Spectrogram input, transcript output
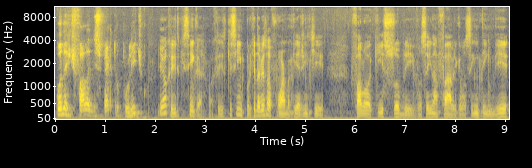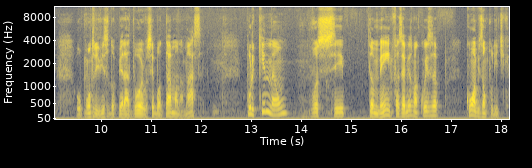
quando a gente fala de espectro político? Eu acredito que sim, cara. Eu acredito que sim, porque da mesma forma que a gente falou aqui sobre você ir na fábrica, você entender o ponto de vista do operador, você botar a mão na massa, por que não você também fazer a mesma coisa com a visão política?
